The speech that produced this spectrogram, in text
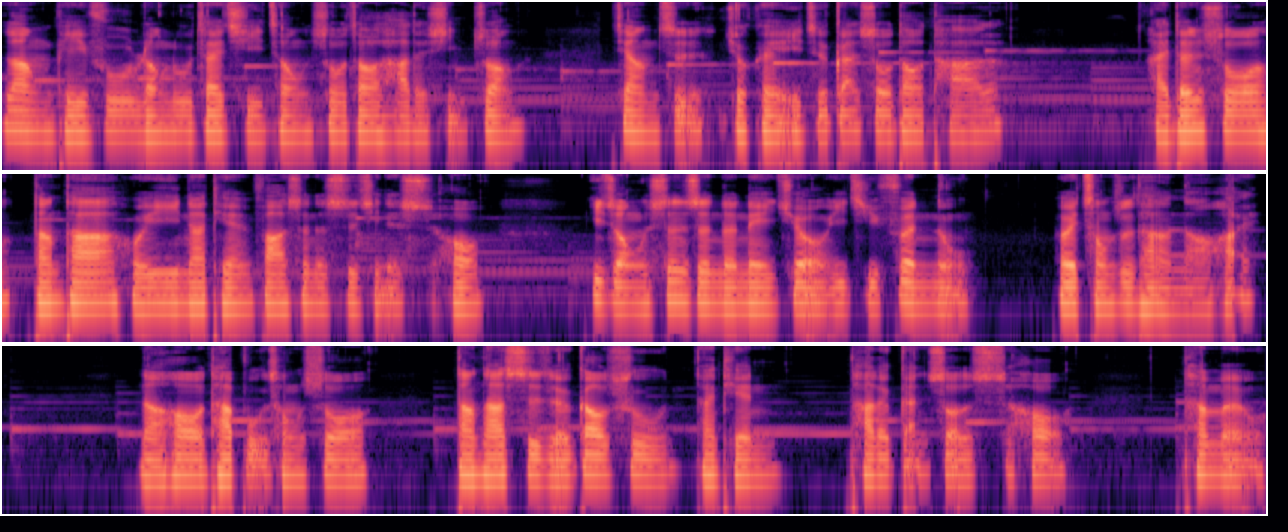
让皮肤融入在其中，塑造他的形状，这样子就可以一直感受到他了。海登说，当他回忆那天发生的事情的时候，一种深深的内疚以及愤怒会冲出他的脑海。然后他补充说，当他试着告诉那天他的感受的时候，他们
